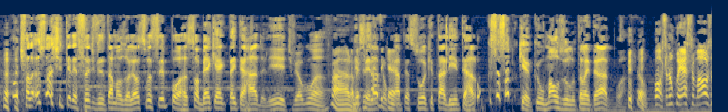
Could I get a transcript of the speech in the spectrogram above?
Vou te falar, eu só acho interessante visitar mausoléu se você, porra, souber quem é que tá enterrado ali, tiver alguma claro. mas você referência sabe ao é. a pessoa que tá ali enterrada. Você sabe o quê? Que o Mausulo tá lá enterrado, porra? Então, Pô, você não conhece o mouse,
